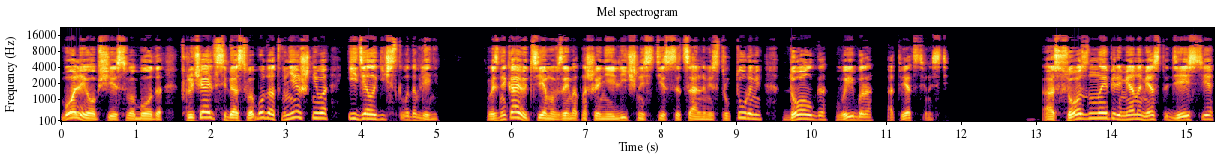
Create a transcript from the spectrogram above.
более общая свобода включает в себя свободу от внешнего идеологического давления. Возникают темы взаимоотношений личности с социальными структурами, долга, выбора, ответственности. Осознанная перемена места действия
